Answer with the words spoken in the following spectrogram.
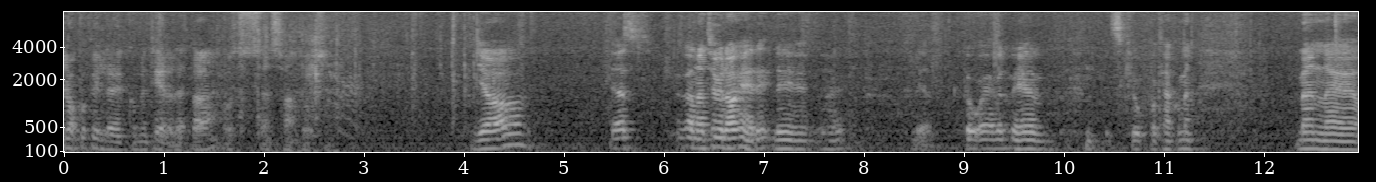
Jakob ville kommentera detta och sen Svante också. Ja, yes. vad naturlag är, det, det det jag på. Är väl med skopor på kanske, men, men eh,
